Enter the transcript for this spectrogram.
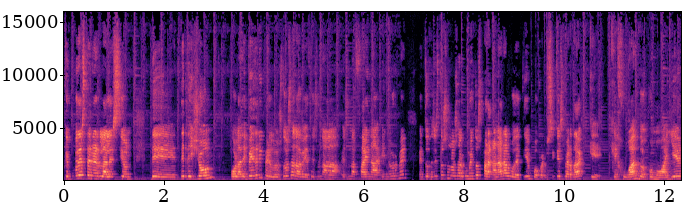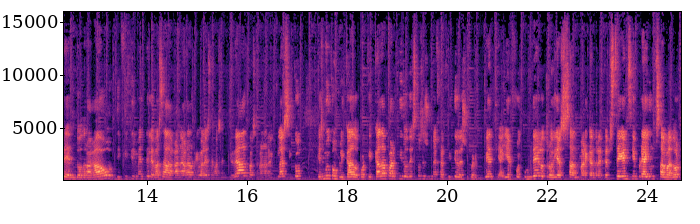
que puedes tener la lesión de, de De Jong o la de Pedri, pero los dos a la vez. Es una, es una faena enorme. Entonces, estos son los argumentos para ganar algo de tiempo, pero sí que es verdad que, que, jugando como ayer en Dodragao, difícilmente le vas a ganar a rivales de más entidad, vas a ganar el clásico. Es muy complicado porque cada partido de estos es un ejercicio de supervivencia. Ayer fue Cundé, el otro día es San Marc André Ter Stegen. Siempre hay un salvador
